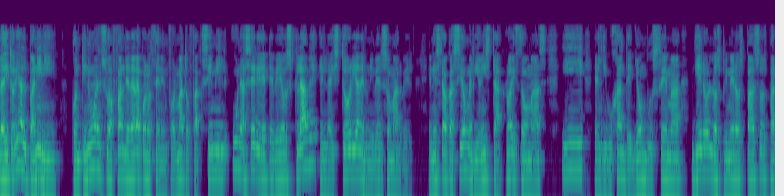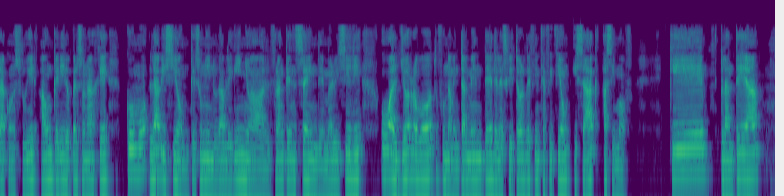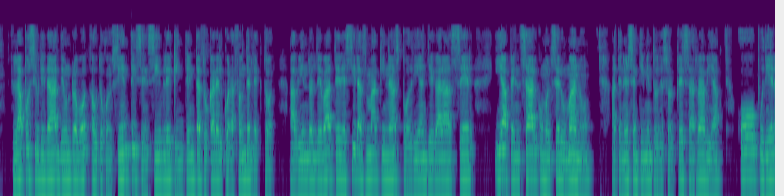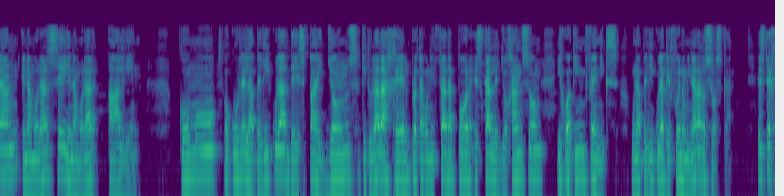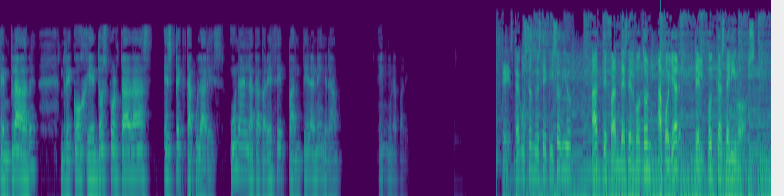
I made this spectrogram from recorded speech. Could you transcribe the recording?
La editorial Panini continúa en su afán de dar a conocer en formato facsímil una serie de tebeos clave en la historia del universo Marvel. En esta ocasión, el guionista Roy Thomas y el dibujante John Buscema dieron los primeros pasos para construir a un querido personaje como La Visión, que es un indudable guiño al Frankenstein de Mary Shelley o al Yo Robot, fundamentalmente del escritor de ciencia ficción Isaac Asimov, que plantea la posibilidad de un robot autoconsciente y sensible que intenta tocar el corazón del lector, abriendo el debate de si las máquinas podrían llegar a ser y a pensar como el ser humano, a tener sentimientos de sorpresa, rabia, o pudieran enamorarse y enamorar a alguien, como ocurre en la película de Spike Jones titulada Her, protagonizada por Scarlett Johansson y Joaquín Phoenix, una película que fue nominada a los Oscar. Este ejemplar recoge dos portadas espectaculares, una en la que aparece Pantera Negra en una pared. ¿Te está gustando este episodio? Hazte fan desde el botón Apoyar del podcast de Nivos.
